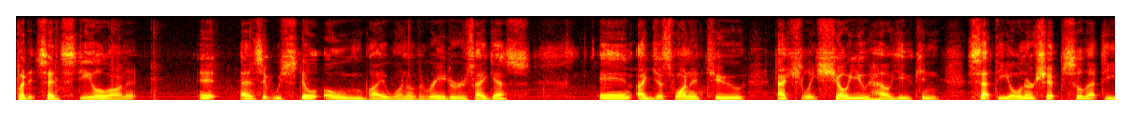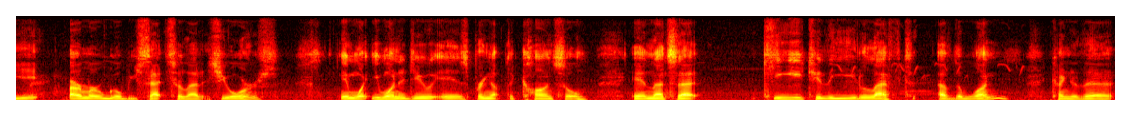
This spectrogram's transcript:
but it said steal on it, it as it was still owned by one of the raiders, I guess and I just wanted to actually show you how you can set the ownership so that the armor will be set so that it's yours. And what you want to do is bring up the console and that's that key to the left of the one kind of the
